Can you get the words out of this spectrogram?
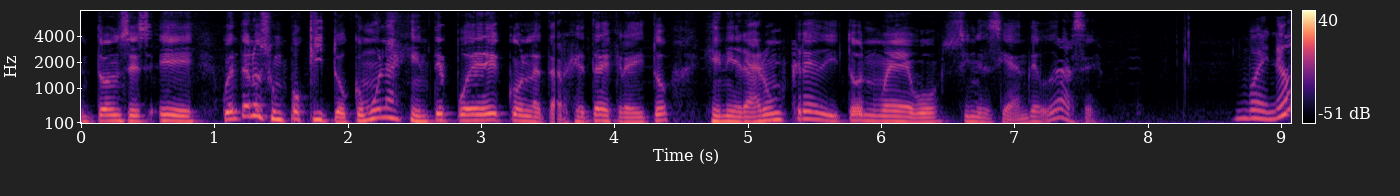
Entonces, eh, cuéntanos un poquito cómo la gente puede con la tarjeta de crédito generar un crédito nuevo sin necesidad de endeudarse. Bueno,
